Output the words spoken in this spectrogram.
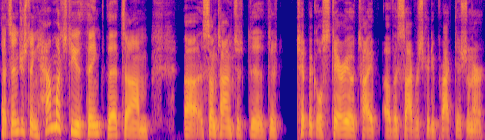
That's interesting. How much do you think that um, uh, sometimes the, the typical stereotype of a cybersecurity practitioner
